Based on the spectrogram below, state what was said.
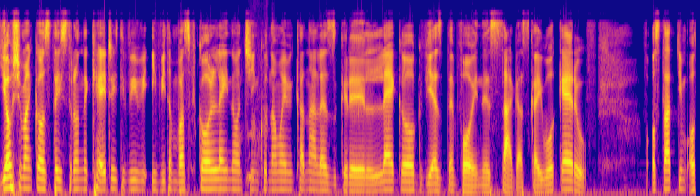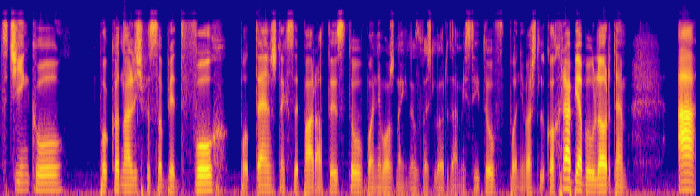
Yo, siemanko, z tej strony KJTV i witam was w kolejnym odcinku na moim kanale z gry LEGO Gwiezdne Wojny Saga Skywalkerów. W ostatnim odcinku pokonaliśmy sobie dwóch potężnych separatystów, bo nie można ich nazwać lordami Sithów, ponieważ tylko hrabia był lordem, a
